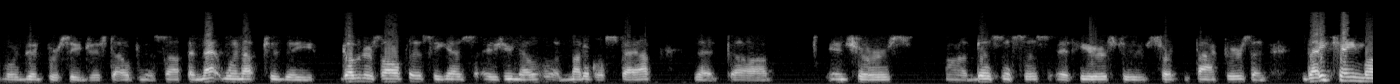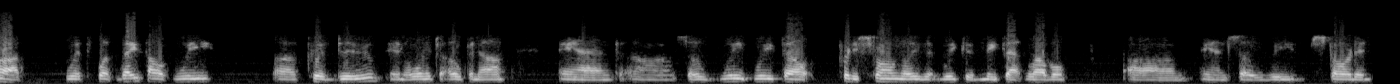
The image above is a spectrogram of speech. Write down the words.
were good procedures to open this up, and that went up to the governor's office. He has, as you know, a medical staff that uh, ensures uh, businesses adheres to certain factors, and they came up with what they thought we uh, could do in order to open up. And uh, so we, we felt pretty strongly that we could meet that level. Um, and so we started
